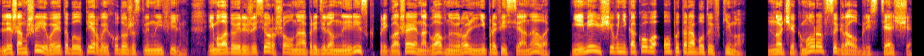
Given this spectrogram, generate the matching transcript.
Для Шамшиева это был первый художественный фильм, и молодой режиссер шел на определенный риск, приглашая на главную роль непрофессионала, не имеющего никакого опыта работы в кино. Но Чекморов сыграл блестяще,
